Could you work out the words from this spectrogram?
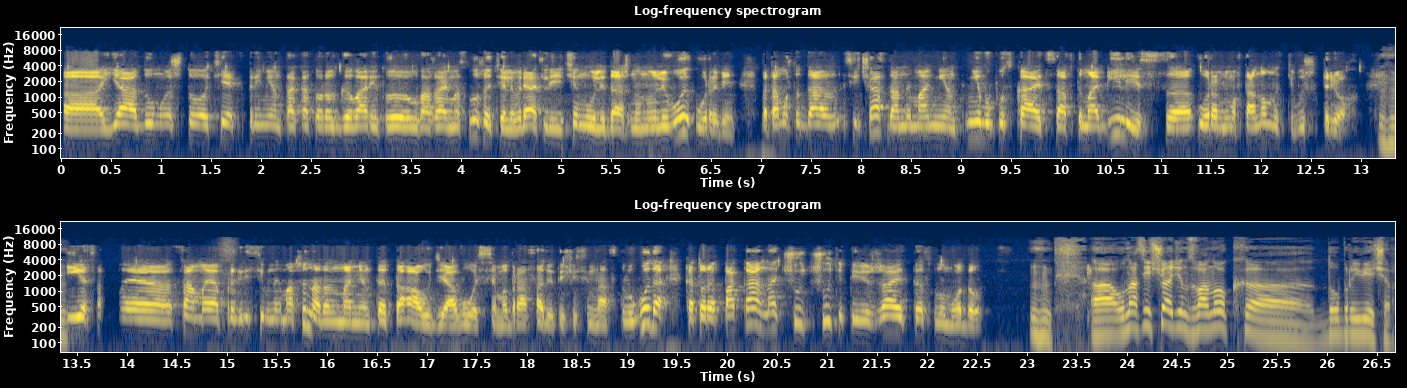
А, я думаю, что те эксперименты, о которых говорит уважаемый слушатель, вряд ли тянули даже на нулевой уровень, потому что даже сейчас, в данный момент, не выпускается автомобилей с э, уровнем автономности выше трех. Угу. И самая, самая прогрессивная машина на данный момент это Audi A8 образца 2017 года, которая пока на чуть-чуть опережает Tesla Model. Угу. А, у нас еще один звонок. А, добрый вечер.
